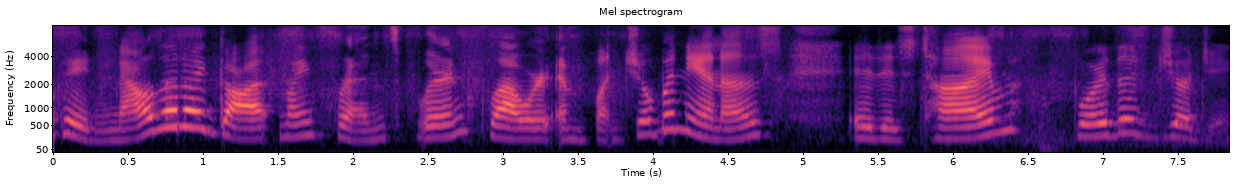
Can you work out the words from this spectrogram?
Okay, now that I got my friends Fleur and Flower and Bunch of Bananas, it is time for the judging.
